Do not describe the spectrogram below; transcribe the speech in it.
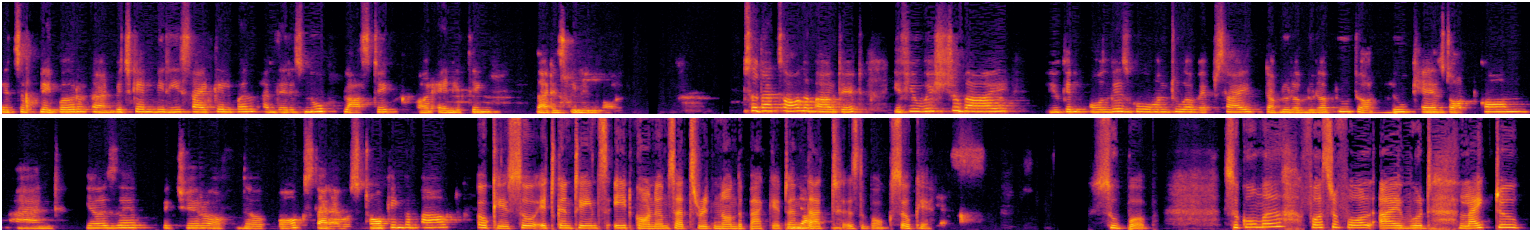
it's a paper and which can be recyclable and there is no plastic or anything that has been involved so that's all about it. If you wish to buy, you can always go on to our website www.bleucares.com and here's a picture of the box that I was talking about. Okay, so it contains eight condoms that's written on the packet, and yeah. that is the box. Okay. Yes. Superb. So, Komal, first of all, I would like to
